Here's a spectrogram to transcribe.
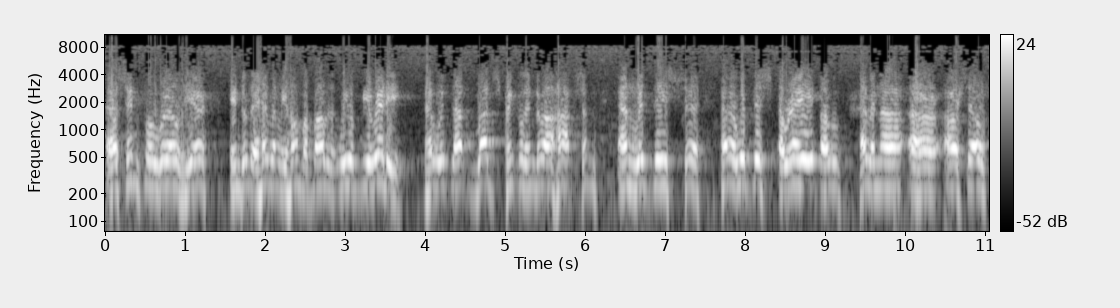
uh, sinful world here into the heavenly home above, that we would be ready uh, with that blood sprinkled into our hearts and, and with this uh, uh with this array of having uh, ourselves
